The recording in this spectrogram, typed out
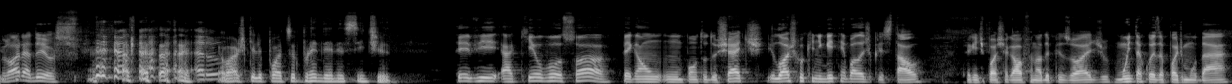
Glória a Deus. O- eu acho que ele pode surpreender nesse sentido. Teve. Aqui eu vou só pegar um, um ponto do chat. E lógico que ninguém tem bola de cristal. Pra que a gente possa chegar ao final do episódio. Muita coisa pode mudar.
